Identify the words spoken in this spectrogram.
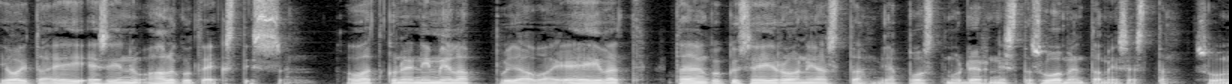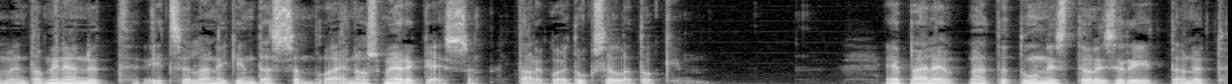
joita ei esiinny alkutekstissä. Ovatko ne nimilappuja vai eivät, tai onko kyse ironiasta ja postmodernista suomentamisesta? Suomentaminen nyt itsellänikin tässä lainausmerkeissä, tarkoituksella toki. Epäilemättä tunniste olisi riittänyt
